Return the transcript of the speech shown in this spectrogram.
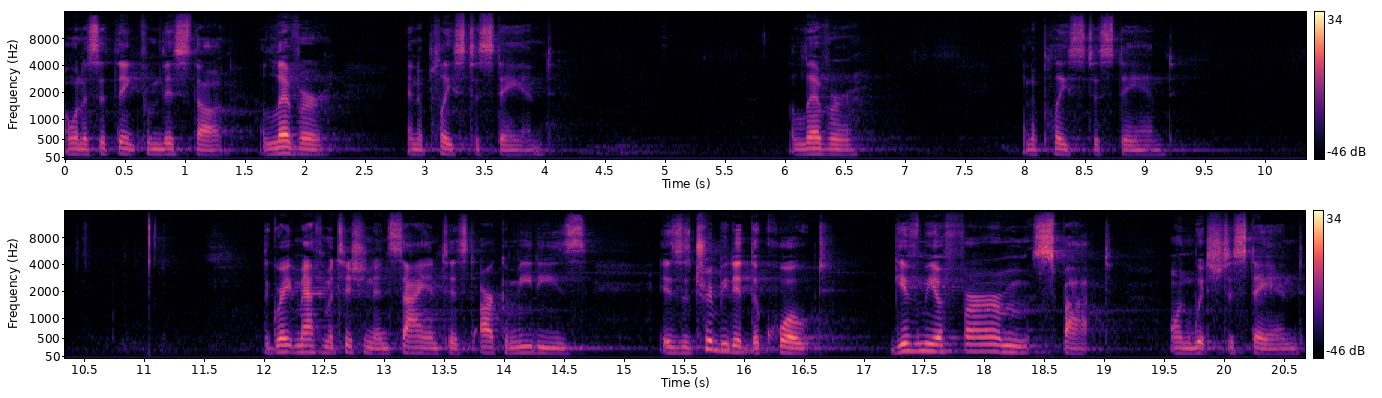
I want us to think from this thought a lever and a place to stand. A lever and a place to stand. The great mathematician and scientist Archimedes is attributed the quote Give me a firm spot on which to stand,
